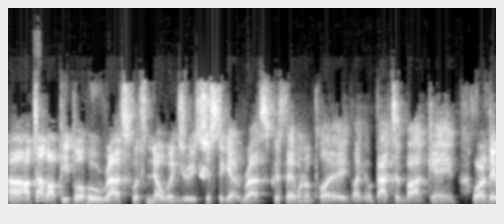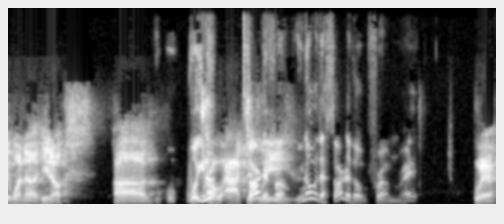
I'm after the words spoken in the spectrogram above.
Uh, I'm talking about people who rest with no injuries just to get rest because they want to play like a back-to-back game or they want to, you know, uh, Well, you know, started from you know where that started though from, right? Where?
